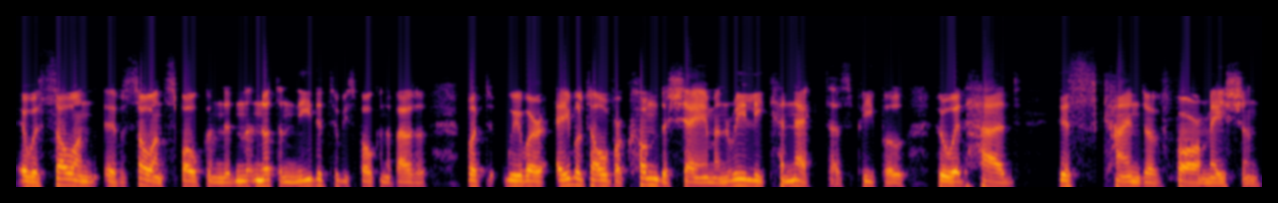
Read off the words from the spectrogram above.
it was so un, it was so unspoken that nothing needed to be spoken about it, but we were able to overcome the shame and really connect as people who had had this kind of formation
